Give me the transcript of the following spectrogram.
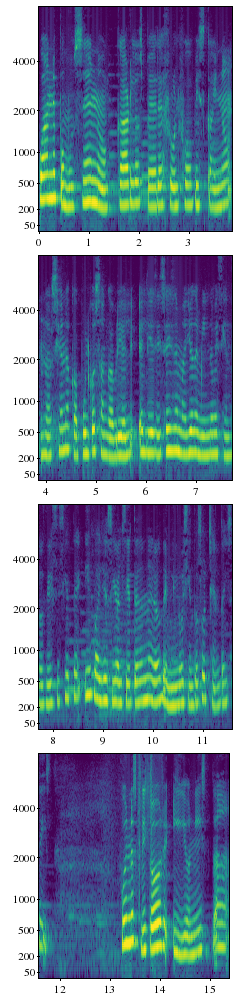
Juan Nepomuceno Carlos Pérez Rulfo Vizcaíno nació en Acapulco, San Gabriel, el 16 de mayo de 1917 y falleció el 7 de enero de 1986. Fue un escritor y guionista,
